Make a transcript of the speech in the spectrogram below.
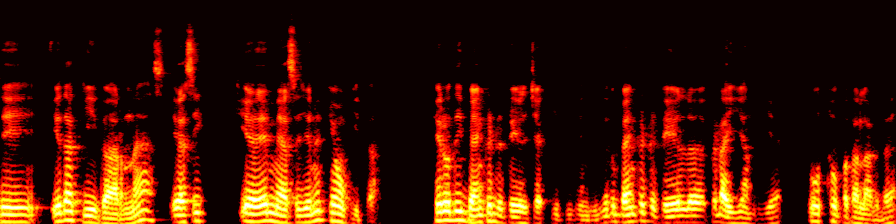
ਤੇ ਇਹਦਾ ਕੀ ਕਾਰਨ ਹੈ? ਅਸੀਂ ਇਹ ਮੈਸੇਜ ਇਹਨੇ ਕਿਉਂ ਕੀਤਾ? ਫਿਰ ਉਹਦੀ ਬੈਂਕ ਡਿਟੇਲ ਚੈੱਕ ਕੀਤੀ ਜਾਂਦੀ ਜਦੋਂ ਬੈਂਕ ਡਿਟੇਲ ਕਢਾਈ ਜਾਂਦੀ ਹੈ, ਤਾਂ ਉੱਥੋਂ ਪਤਾ ਲੱਗਦਾ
